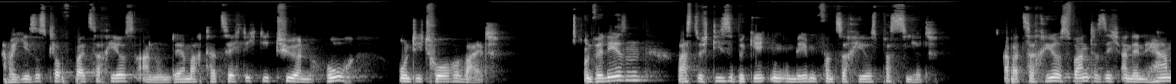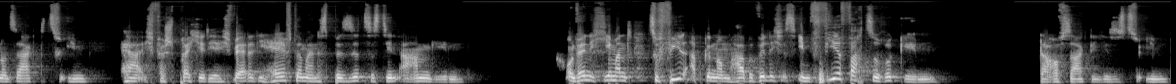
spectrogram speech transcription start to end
Aber Jesus klopft bei Zachäus an und der macht tatsächlich die Türen hoch und die Tore weit. Und wir lesen, was durch diese Begegnung im Leben von Zachäus passiert. Aber Zachäus wandte sich an den Herrn und sagte zu ihm, Herr, ich verspreche dir, ich werde die Hälfte meines Besitzes den Armen geben. Und wenn ich jemand zu viel abgenommen habe, will ich es ihm vierfach zurückgeben. Darauf sagte Jesus zu ihm,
